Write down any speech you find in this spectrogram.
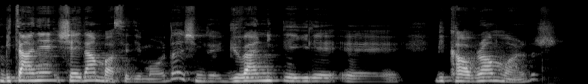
Bir tane şeyden bahsedeyim orada. Şimdi güvenlikle ilgili e, bir kavram vardır.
